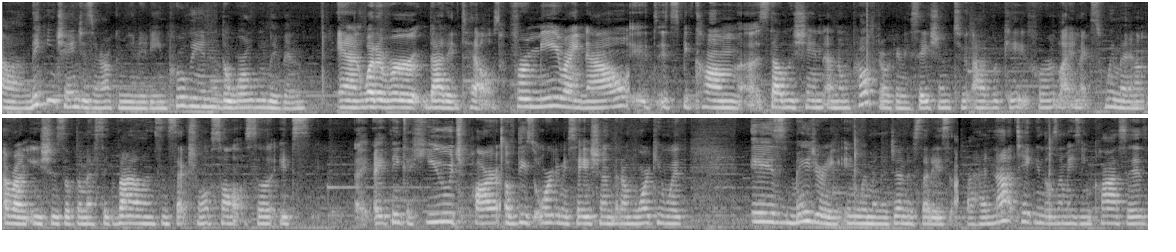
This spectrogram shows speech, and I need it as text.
uh, making changes in our community, improving the world we live in and whatever that entails. For me right now, it, it's become establishing a nonprofit organization to advocate for Latinx women around issues of domestic violence and sexual assault. So it's, I think, a huge part of this organization that I'm working with is majoring in women and gender studies. If I had not taken those amazing classes,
